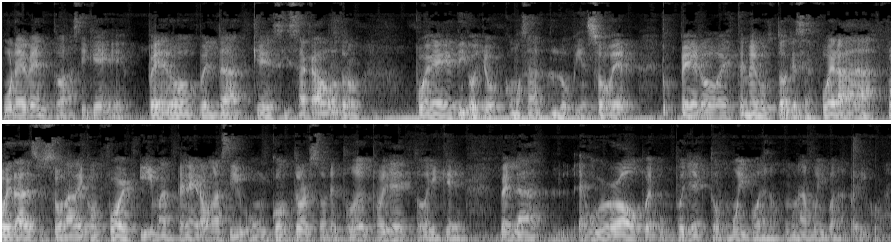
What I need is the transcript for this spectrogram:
un evento. Así que espero, ¿verdad? Que si saca otro, pues digo, yo como sea, lo pienso ver. Pero este me gustó que se fuera fuera de su zona de confort y mantener aún así un control sobre todo el proyecto y que, ¿verdad? Overall, pues un proyecto muy bueno, una muy buena película.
